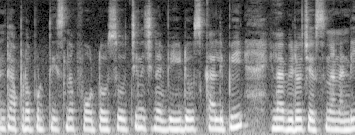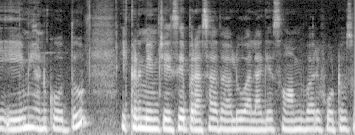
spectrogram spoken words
అంటే అప్పుడప్పుడు తీసిన ఫొటోస్ చిన్న చిన్న వీడియోస్ కలిపి ఇలా వీడియో చేస్తున్నానండి. ఏమీ అనుకోవద్దు. ఇక్కడ మేము చేసే ప్రసాదాలు అలాగే స్వామివారి ఫొటోస్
